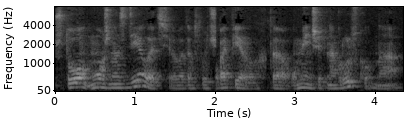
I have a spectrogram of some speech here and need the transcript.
Что можно сделать в этом случае? Во-первых, это уменьшить нагрузку на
